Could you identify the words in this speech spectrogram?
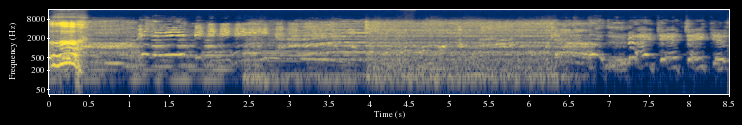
Ugh. I can't take it.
